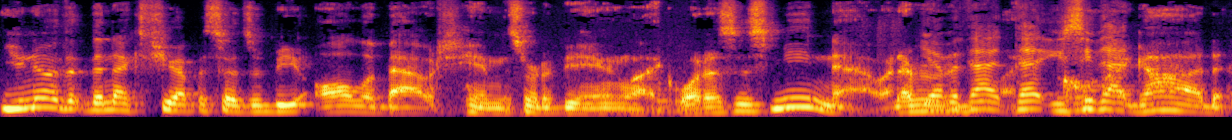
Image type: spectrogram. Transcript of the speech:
you know that the next few episodes would be all about him sort of being like, "What does this mean now?" And yeah, but that- like, that- you oh see my that- God,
